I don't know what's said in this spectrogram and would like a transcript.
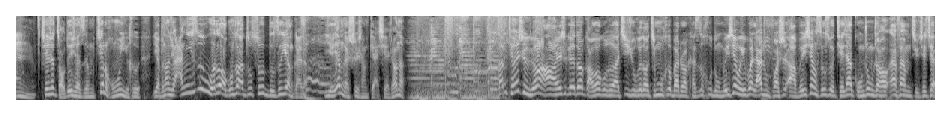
嗯，其实找对象是结了婚以后，也不能讲啊你是我的老公，这都是都是应该的，也应该说一声感谢，真的。听一首歌啊，一首歌一段广告过后啊，继续回到节目后半段开始互动。微信、微博两种方式啊，微信搜索添加公众账号 FM 九七七，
